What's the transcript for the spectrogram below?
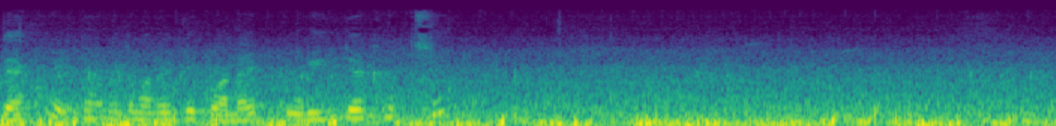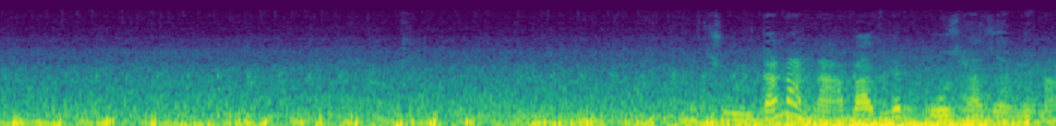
দেখো, এটা আমি তোমাদেরকে গলায় পরেই দেখাচ্ছি। চুলটা না না বাঁধলে বোঝা যাবে না।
